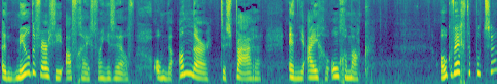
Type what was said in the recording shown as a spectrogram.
een milde versie afgeeft van jezelf om de ander te sparen en je eigen ongemak ook weg te poetsen,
